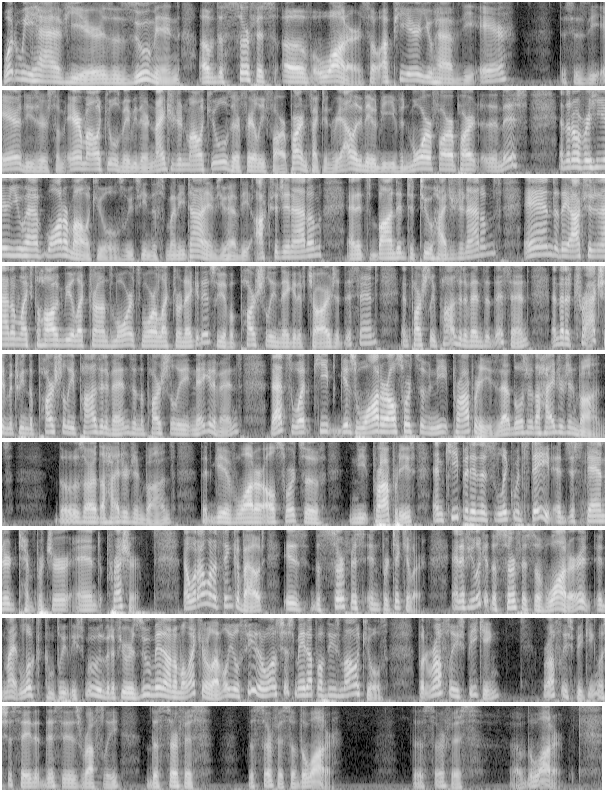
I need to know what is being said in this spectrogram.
what we have here is a zoom in of the surface of water. So up here you have the air. This is the air. These are some air molecules. Maybe they're nitrogen molecules. They're fairly far apart. In fact, in reality, they would be even more far apart than this. And then over here, you have water molecules. We've seen this many times. You have the oxygen atom, and it's bonded to two hydrogen atoms. And the oxygen atom likes to hog the electrons more. It's more electronegative. So you have a partially negative charge at this end and partially positive ends at this end. And that attraction between the partially positive ends and the partially negative ends, that's what keep gives water all sorts of neat properties. That, those are the the hydrogen bonds. Those are the hydrogen bonds that give water all sorts of neat properties and keep it in its liquid state at just standard temperature and pressure. Now what I want to think about is the surface in particular. And if you look at the surface of water, it, it might look completely smooth, but if you zoom in on a molecular level, you'll see that well, it's just made up of these molecules. But roughly speaking, roughly speaking, let's just say that this is roughly the surface, the surface of the water. The surface of the water.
